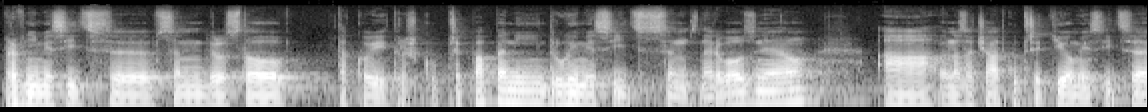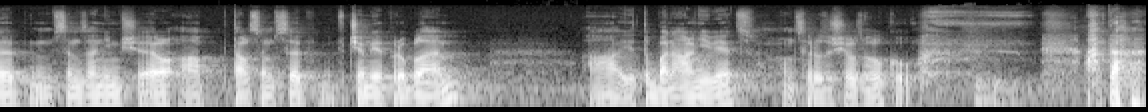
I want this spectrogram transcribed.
První měsíc eh, jsem byl z toho takový trošku překvapený, druhý měsíc jsem znervózněl a na začátku třetího měsíce jsem za ním šel a ptal jsem se, v čem je problém. A je to banální věc, on se rozešel s holkou. a ta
